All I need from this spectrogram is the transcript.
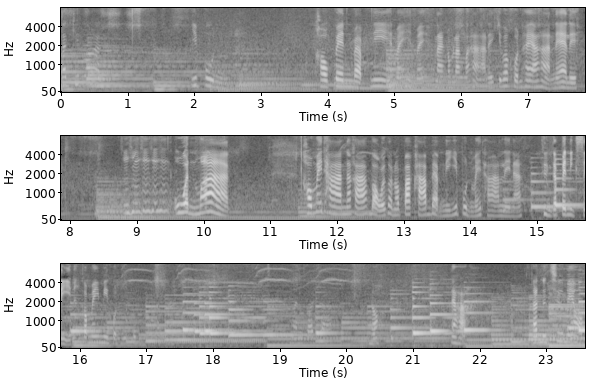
นัดคิดว่านะญี่ปุ่น เขาเป็นแบบนี่เห็นไหมเห็นไหมนางกำลังมาหาเลยคิดว่าคนให้อาหารแน่เลย อ้วนมาก เขาไม่ทานนะคะ บอกไว้ก่อนว่าปลาคาร์ฟแบบนี้ญี่ปุ่นไม่ทานเลยนะ ถึงจะเป็นอีกสีหนึ่งก็ไม่มีคนญี่ปุ่นทานนะมันก็จะเนาะนี่ค่ะแล้วนึกชื่อไม่ออก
